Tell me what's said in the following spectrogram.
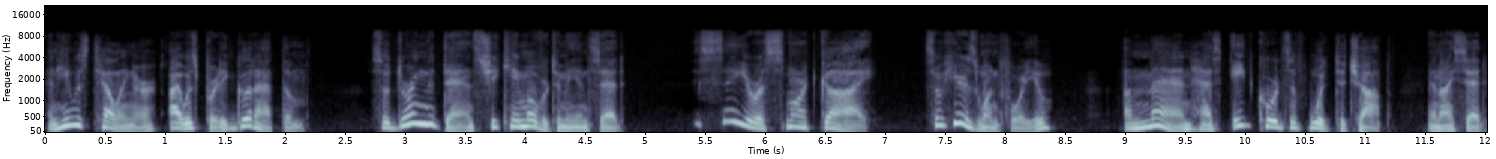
and he was telling her I was pretty good at them. So during the dance, she came over to me and said, Say you're a smart guy. So here's one for you. A man has eight cords of wood to chop. And I said,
